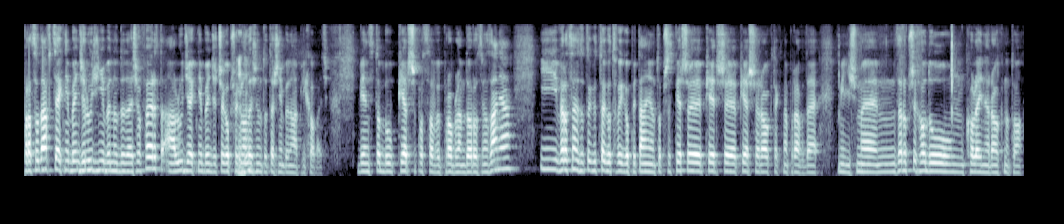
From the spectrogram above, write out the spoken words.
pracodawcy, jak nie będzie ludzi, nie będą dodać ofert, a ludzie, jak nie będzie czego przeglądać, no to też nie będą aplikować. Więc to był pierwszy podstawowy problem do rozwiązania. I wracając do tego, tego Twojego pytania, to przez pierwszy, pierwszy, pierwszy rok tak naprawdę mieliśmy mm, zero przychodu, mm, kolejny rok, no to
